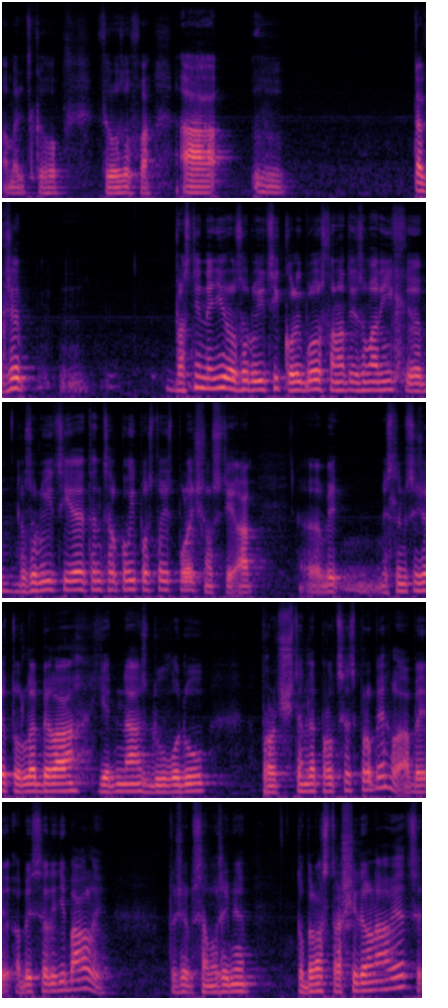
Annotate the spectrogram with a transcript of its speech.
amerického filozofa. A takže vlastně není rozhodující, kolik bylo fanatizovaných, rozhodující je ten celkový postoj společnosti. A myslím si, že tohle byla jedna z důvodů, proč tenhle proces proběhl, aby, aby se lidi báli. Protože samozřejmě to byla strašidelná věc. Eh,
